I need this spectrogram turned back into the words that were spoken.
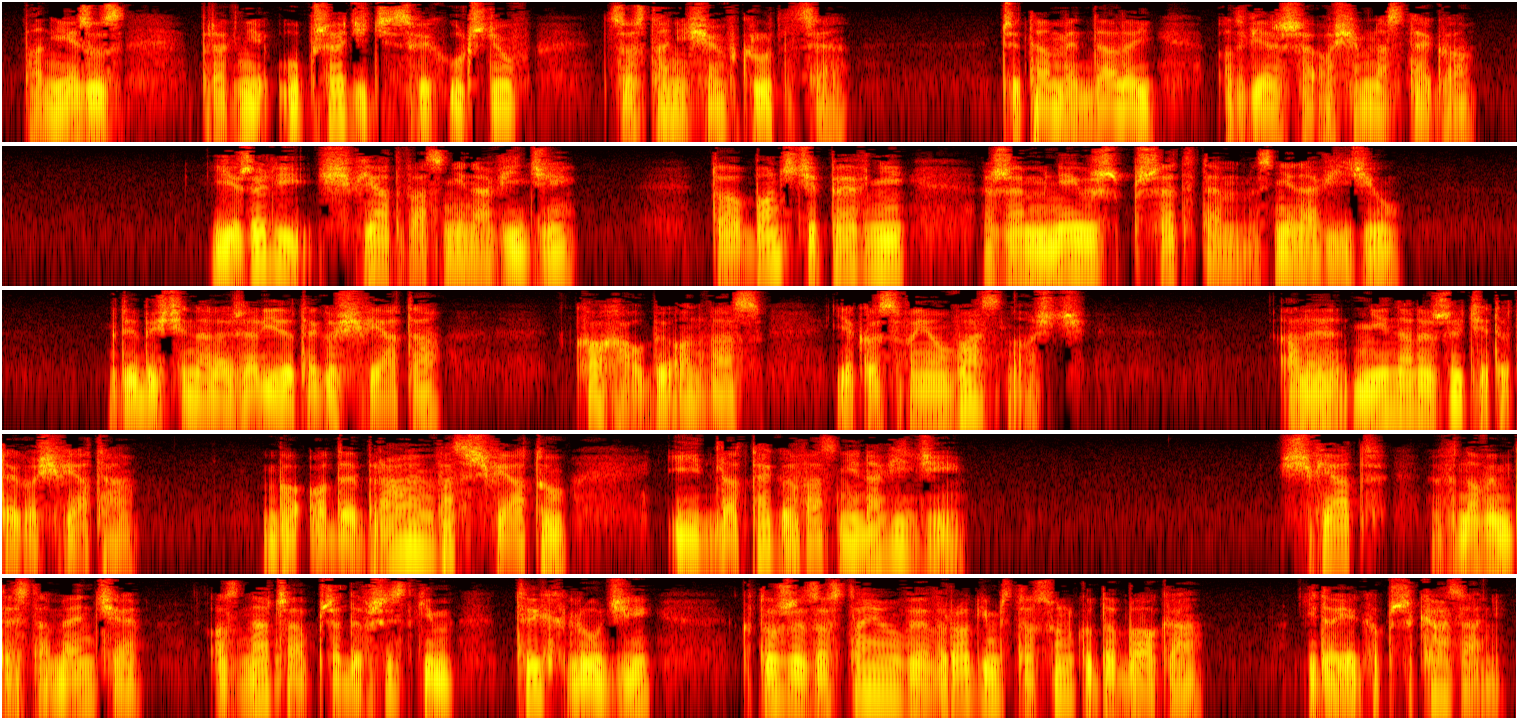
Pan Jezus pragnie uprzedzić swych uczniów, co stanie się wkrótce. Czytamy dalej od wiersza osiemnastego. Jeżeli świat was nienawidzi, to bądźcie pewni, że mnie już przedtem znienawidził. Gdybyście należeli do tego świata, kochałby on was jako swoją własność. Ale nie należycie do tego świata, bo odebrałem was światu i dlatego was nienawidzi. Świat w Nowym Testamencie oznacza przede wszystkim tych ludzi, którzy zostają we wrogim stosunku do Boga i do Jego przykazań.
